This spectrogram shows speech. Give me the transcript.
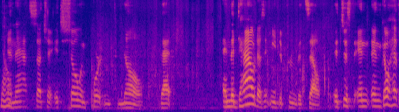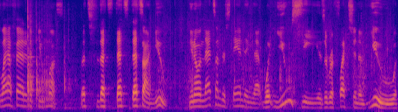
No. And that's such a it's so important to know that and the Tao doesn't need to prove itself. It just and and go ahead laugh at it if you must. That's that's that's that's on you. You know, and that's understanding that what you see is a reflection of you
